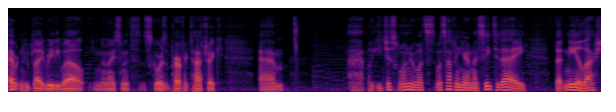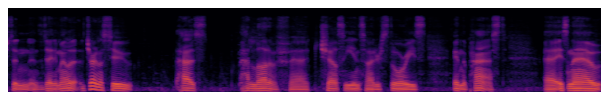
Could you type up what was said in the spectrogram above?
Everton, who played really well, you know, Naismith scores a perfect hat trick. Um, uh, but you just wonder what's what's happening here. And I see today that Neil Ashton in the Daily Mail, a journalist who has had a lot of uh, Chelsea insider stories in the past, uh, is now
